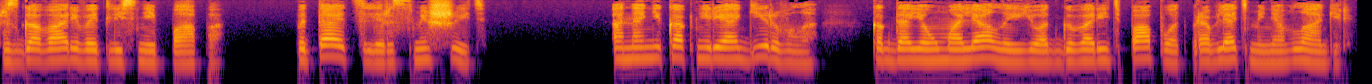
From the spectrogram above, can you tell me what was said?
Разговаривает ли с ней папа? Пытается ли рассмешить? Она никак не реагировала — когда я умоляла ее отговорить папу отправлять меня в лагерь.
